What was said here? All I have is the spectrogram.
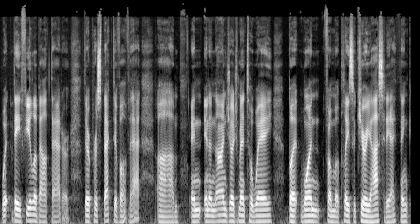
what they feel about that or their perspective of that um, and in a non-judgmental way but one from a place of curiosity I think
